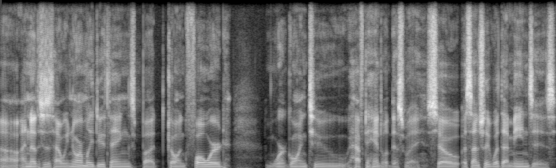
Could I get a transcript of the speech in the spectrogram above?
Uh, I know this is how we normally do things, but going forward." We're going to have to handle it this way. So essentially, what that means is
